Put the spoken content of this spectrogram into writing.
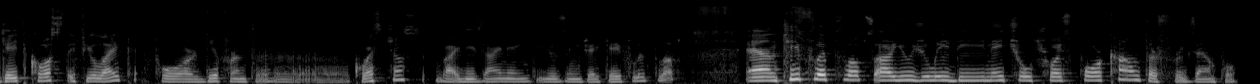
gate cost, if you like, for different uh, questions by designing using JK flip-flops. And T flip-flops are usually the natural choice for counters, for example.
